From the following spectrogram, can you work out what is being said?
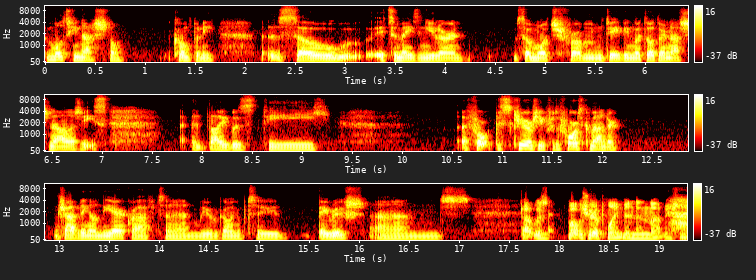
multinational company. So it's amazing you learn so much from dealing with other nationalities. I was the for security for the force commander traveling on the aircraft and we were going up to Beirut and That was what was your appointment in that mission?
